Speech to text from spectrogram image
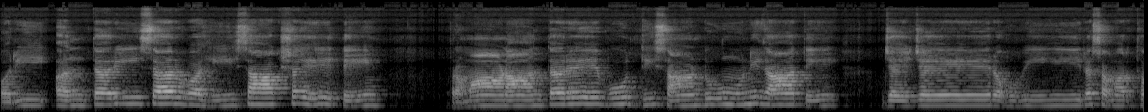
परी अंतरी सर्व ही साक्ष येते प्रमाणांतरे बुद्धी सांडून जाते जय जय रघुवीर समर्थ.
